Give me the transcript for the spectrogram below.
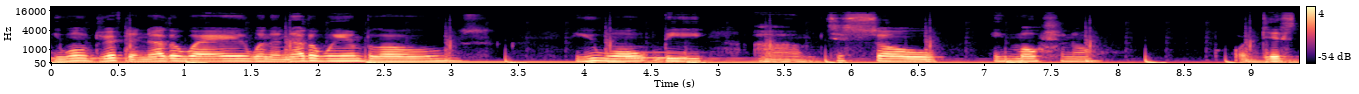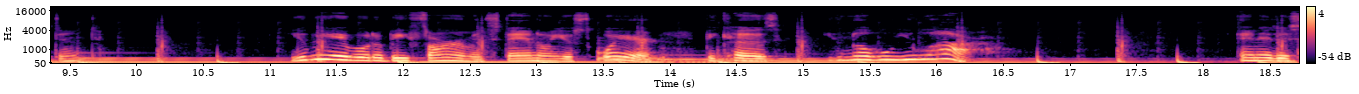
You won't drift another way when another wind blows. You won't be just so emotional or distant. You'll be able to be firm and stand on your square because you know who you are. And it is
